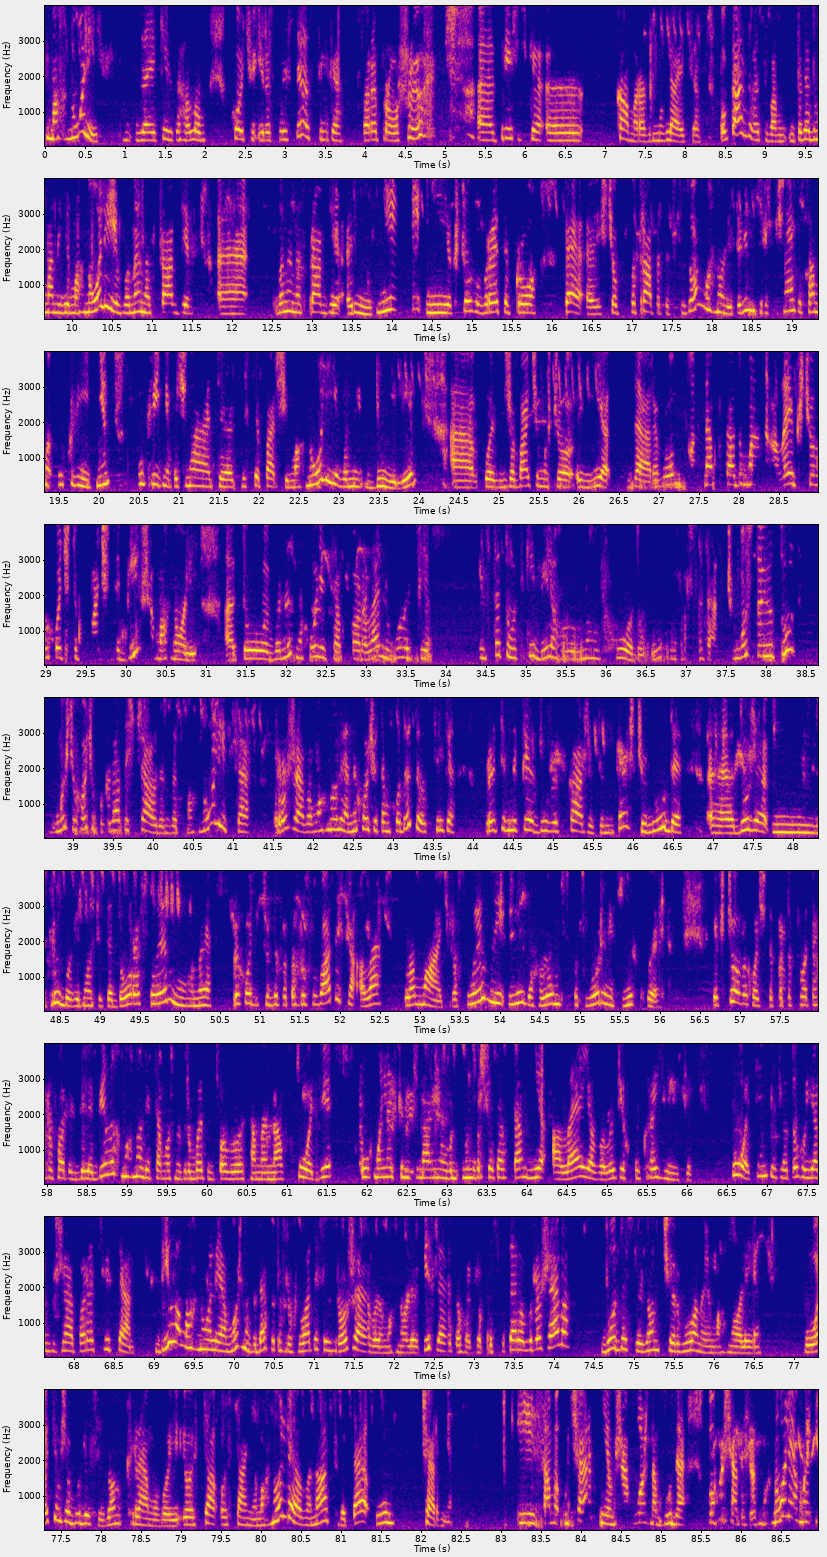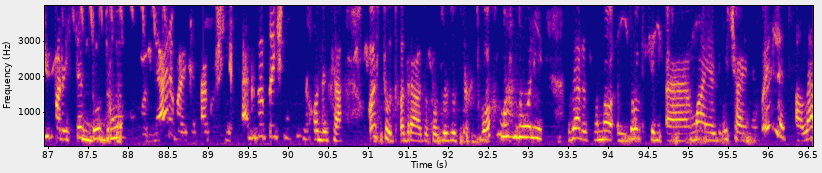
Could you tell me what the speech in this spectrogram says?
магнолій, за яких загалом хочу і розповісти, оскільки перепрошую е, трішечки. е, Камера відмовляється показувати вам. Позаду мене є магнолії. Вони насправді вони насправді різні. І якщо говорити про те, е, щоб потрапити в сезон магнолії, то він розпочинається саме у квітні. У квітні починають е, цвісти перші магнолії. Вони білі. Ось вже бачимо, що є дерево одне позаду мене. Але якщо ви хочете побачити більше магнолій, е, то вони знаходяться паралельно вулиці Інститутській біля головного входу у університет. Чому стою тут? Тому що хочу показати ще один вид магнолії. Це рожева магнолія. Не хочу там ходити, оскільки працівники дуже скаржаться на те, що люди е, дуже грубо відносяться до рослин. Вони приходять сюди фотографуватися, але ламають рослини і загалом спотворюють їх вигляд. Якщо ви хочете фотографуватись біля білих магнолій, це можна зробити саме на вході у Хмельницький національний університет. Там є алея великих українців. Потім, після того як вже перецвіте біла магнолія, можна буде фотографуватися з рожевою магнолією. Після того, як вже процвіте рожева, буде сезон червоної магнолії. Потім вже буде сезон кремової. І ось ця остання магнолія вона цвіте у червні. І саме у червні вже можна буде попрощатися з магноліями і перейти до другого дерева, яке також є екзотичним. Знаходиться ось тут одразу поблизу цих двох магнолій. Зараз воно зовсім е, має звичайний вигляд, але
